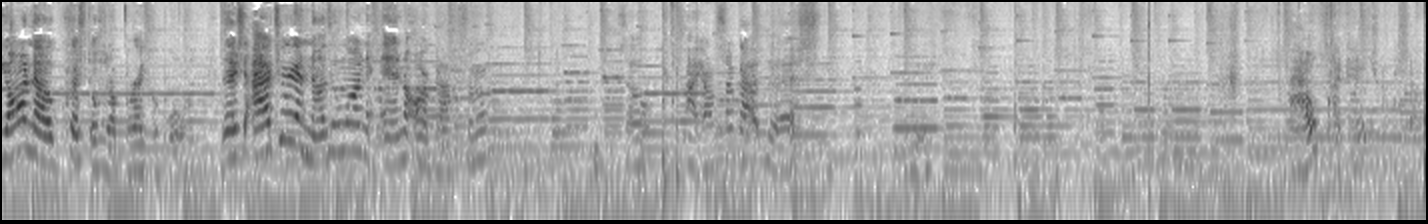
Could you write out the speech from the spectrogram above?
y'all know crystals are breakable. There's actually another one in our bathroom. So I also got this. Ow, I pinched myself.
